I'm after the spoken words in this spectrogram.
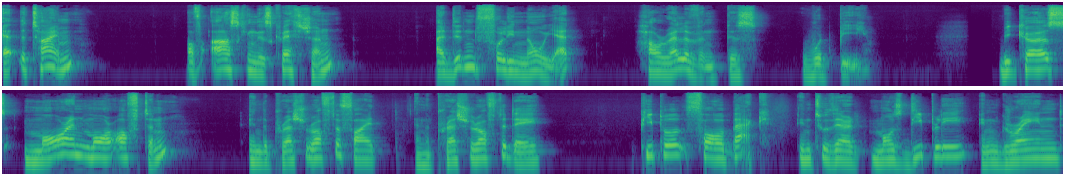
At the time of asking this question, I didn't fully know yet how relevant this would be. Because more and more often, in the pressure of the fight and the pressure of the day, people fall back into their most deeply ingrained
